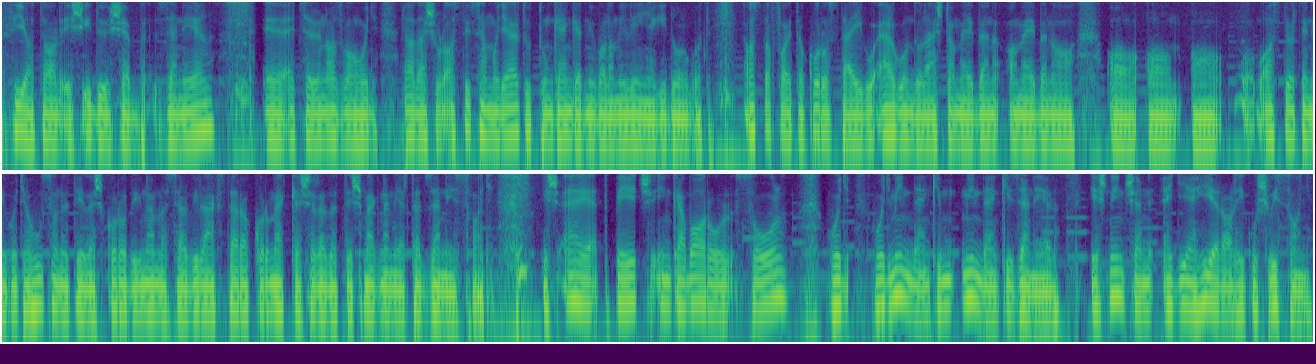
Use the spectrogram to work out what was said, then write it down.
fiatal és idősebb zenél. Egyszerűen az van, hogy ráadásul azt hiszem, hogy el tudtunk engedni valami lényegi dolgot. Azt a fajta korosztályi elgondolást, amelyben, amelyben a, a, a, a, az történik, hogyha 25 éves korodig nem leszel világsztár, akkor megkeseredett és meg nem ért értett zenész vagy. És eljött Pécs inkább arról szól, hogy, hogy mindenki, mindenki zenél, és nincsen egy ilyen hierarchikus viszony.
